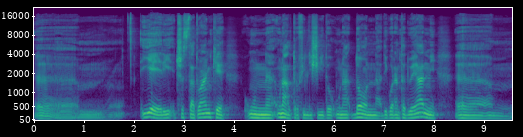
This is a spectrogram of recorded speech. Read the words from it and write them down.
ehm, ieri c'è stato anche un, un, altro fillicito, una donna di 42 anni, ehm,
